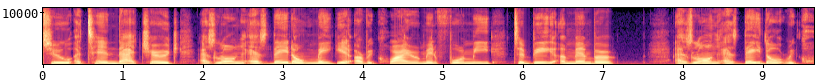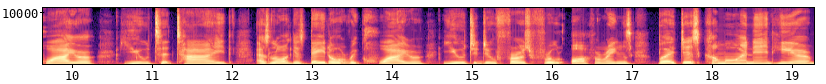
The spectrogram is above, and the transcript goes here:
to attend that church as long as they don't make it a requirement for me to be a member as long as they don't require you to tithe, as long as they don't require you to do first fruit offerings, but just come on in here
